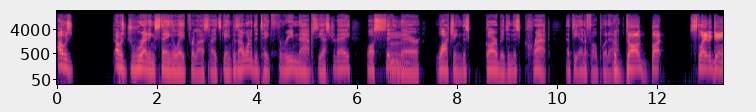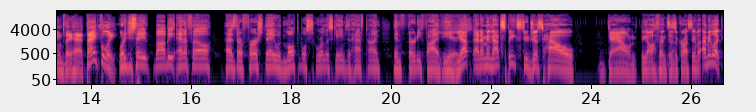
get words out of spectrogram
I was I was dreading staying awake for last night's game because I wanted to take three naps yesterday while sitting Mm. there watching this garbage and this crap that the NFL put out. A dog butt slate of games they had. Thankfully. What did you say, Bobby? NFL has their first day with multiple scoreless games at halftime in 35 years. Yep, and I mean that speaks to just how down the offense is across the. I mean, look,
